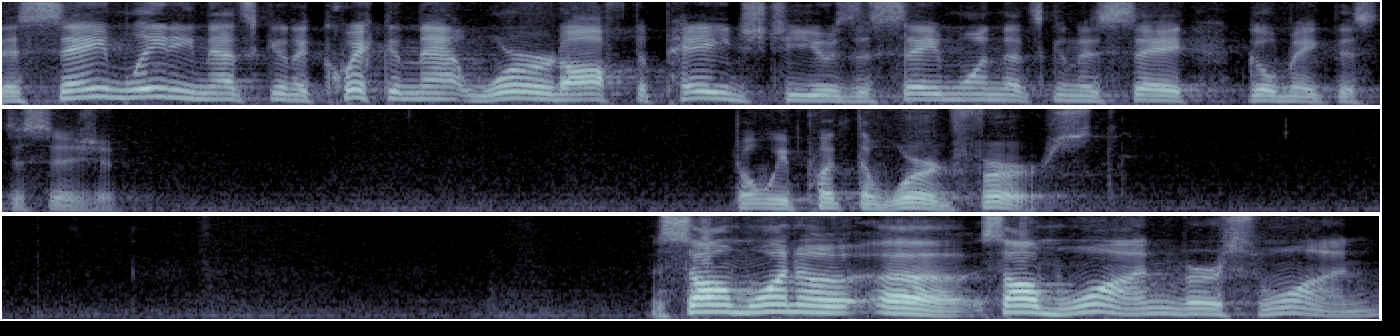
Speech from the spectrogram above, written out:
the same leading that's going to quicken that word off the page to you is the same one that's going to say, go make this decision. But we put the word first. Psalm 1, uh, Psalm 1, verse 1,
